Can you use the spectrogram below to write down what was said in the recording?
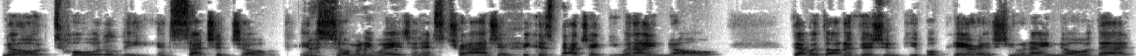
No, totally. It's such a joke in so many ways. And it's tragic because Patrick, you and I know that without a vision, people perish. You and I know that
